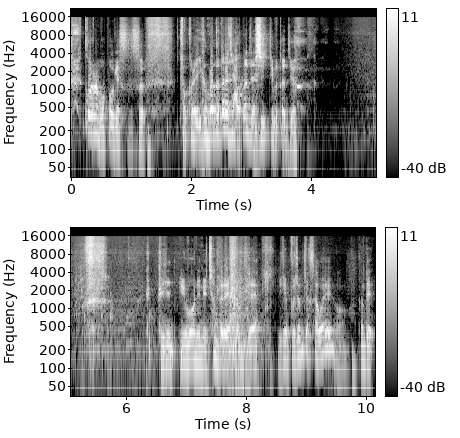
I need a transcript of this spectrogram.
꼴을 못 보겠어서 초콜릿 이거 먹고 떨어져 하고 던져, 집어 던져. 그게 일본인의 츤데레 그런데 이게 부정적 사고예요. 근데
